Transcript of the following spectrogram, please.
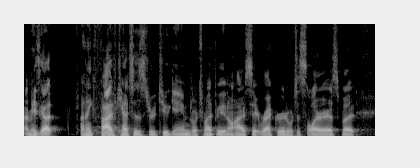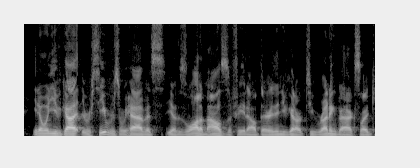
I mean, he's got I think five catches through two games, which might be an Ohio State record, which is hilarious. But you know, when you've got the receivers we have, it's you know, there's a lot of mouths to feed out there, and then you've got our two running backs. Like,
